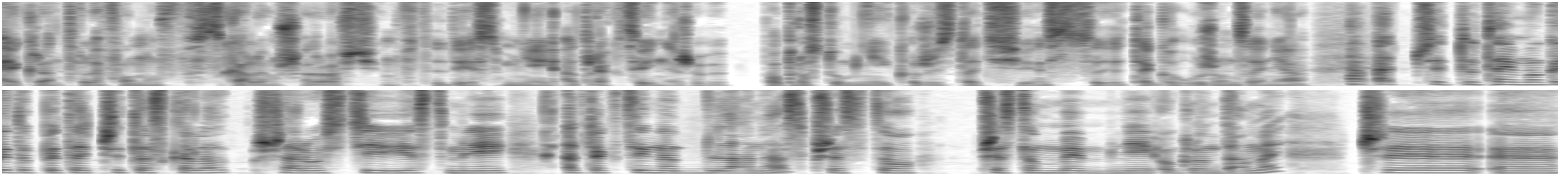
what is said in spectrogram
ekran telefonu w skalę szarości, on wtedy jest mniej atrakcyjny, żeby po prostu mniej korzystać z tego urządzenia. A, a, czy tutaj mogę dopytać, czy ta skala szarości jest mniej atrakcyjna dla nas, przez to przez to my mniej oglądamy, czy, e,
